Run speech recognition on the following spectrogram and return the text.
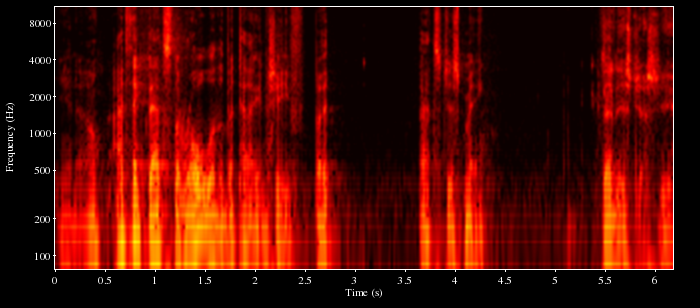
You know, I think that's the role of the battalion chief, but that's just me. That is just you.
